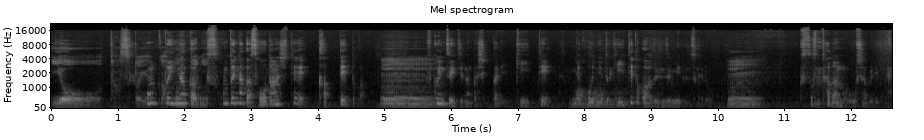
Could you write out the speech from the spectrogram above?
用を足すというか本当になんか本当に。本当になんか相談して買ってとかうん。服についてなんかしっかり聞いてでまあコーディネート聞いてとかは全然見るんですけどうん。クソただのおしゃべりみたい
